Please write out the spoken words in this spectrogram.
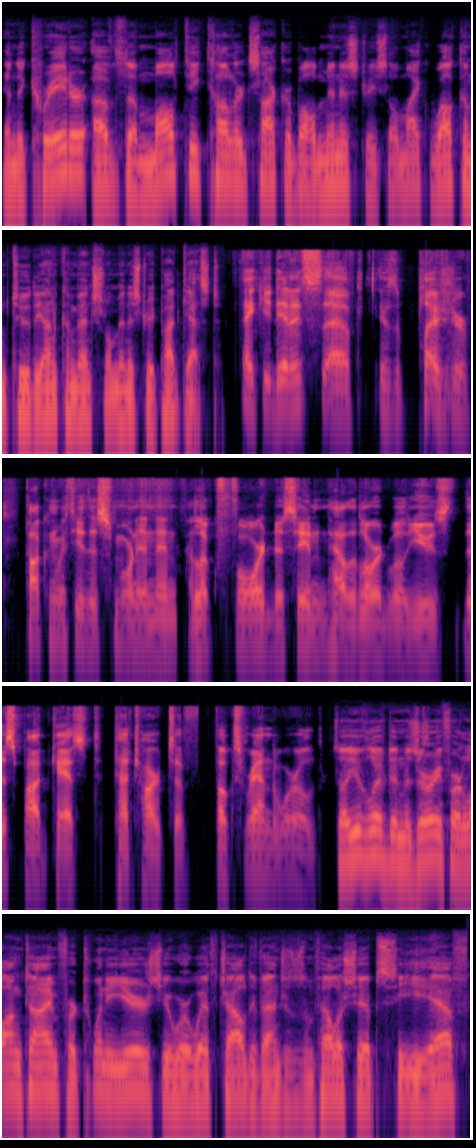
and the creator of the multicolored soccer ball ministry. So, Mike, welcome to the Unconventional Ministry podcast. Thank you, Dennis. Uh, it was a pleasure talking with you this morning, and I look forward to seeing how the Lord will use this podcast to touch hearts of folks around the world. So you've lived in Missouri for a long time. For 20 years, you were with Child Evangelism Fellowship, CEF.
